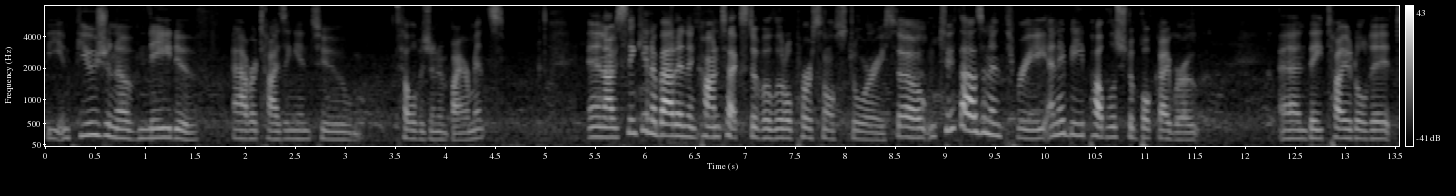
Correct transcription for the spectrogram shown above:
the infusion of native advertising into television environments. And I was thinking about it in context of a little personal story. So in 2003, NAB published a book I wrote, and they titled it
